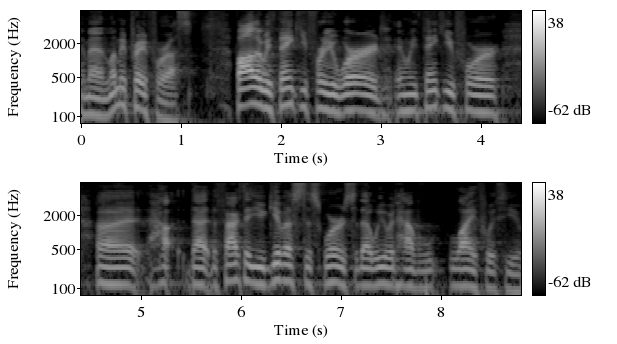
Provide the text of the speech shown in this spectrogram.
Amen. Let me pray for us. Father, we thank you for your word, and we thank you for uh, how, that the fact that you give us this word so that we would have life with you.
